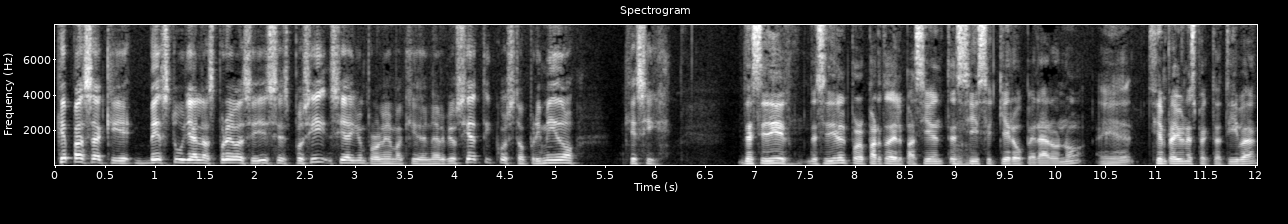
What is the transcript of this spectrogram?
¿Qué pasa? Que ves tú ya las pruebas y dices, pues sí, sí hay un problema aquí de nervio ciático, está oprimido, ¿qué sigue? Decidir, decidir por parte del paciente si se quiere operar o no. Eh, siempre hay una expectativa.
